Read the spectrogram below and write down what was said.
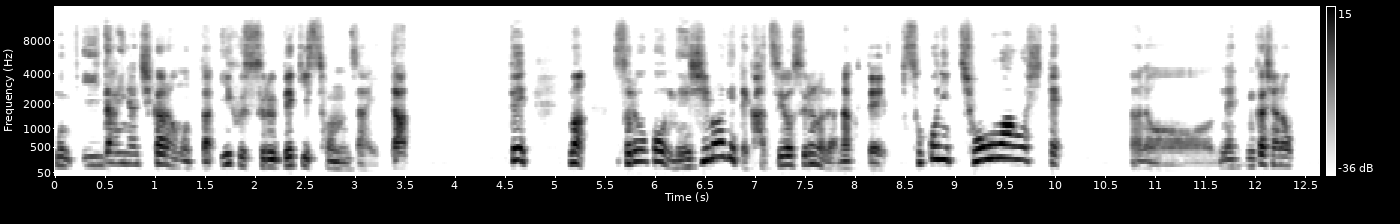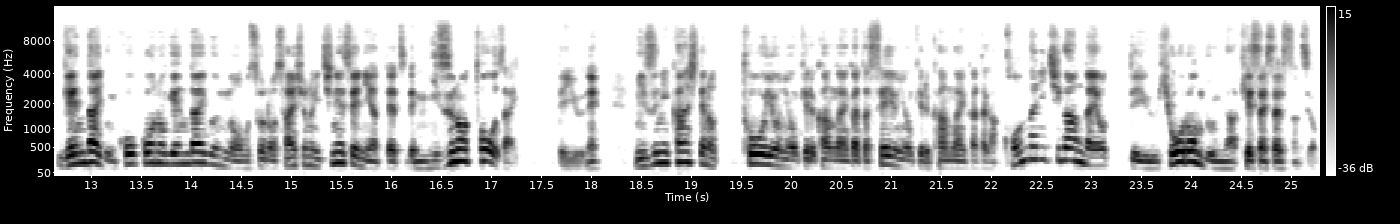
もう偉大な力を持った畏怖するべき存在だでまあそれをこうねじ曲げて活用するのではなくてそこに調和をしてあのー、ね昔あの現代文高校の現代文のその最初の1年生にやったやつで水の東西っていうね水に関しての東洋における考え方、西洋における考え方がこんなに違うんだよっていう評論文が掲載されてたんですよ。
